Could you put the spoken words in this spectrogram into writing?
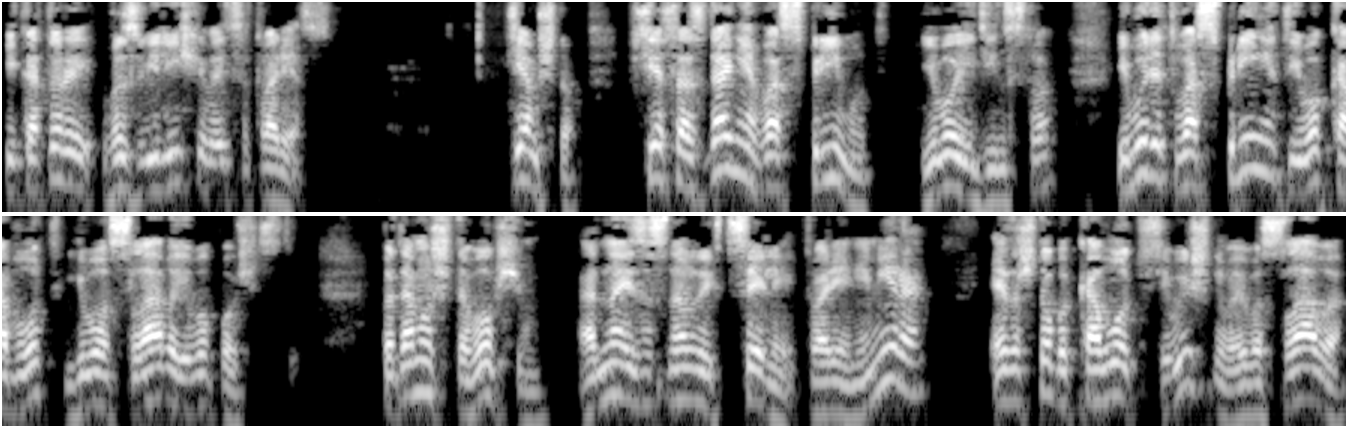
и которой возвеличивается Творец. Тем, что все создания воспримут его единство, и будет воспринят его ковод, его слава, его почести. Потому что, в общем, одна из основных целей творения мира – это чтобы ковод Всевышнего, его слава,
